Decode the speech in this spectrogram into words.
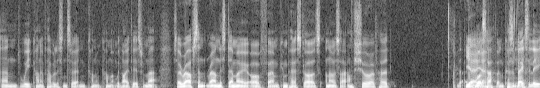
and we kind of have a listen to it and kind of come up with ideas from that. So Ralph sent around this demo of um, Compare Scars, and I was like, I'm sure I've heard Yeah, what's yeah. happened because Yeah. basically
